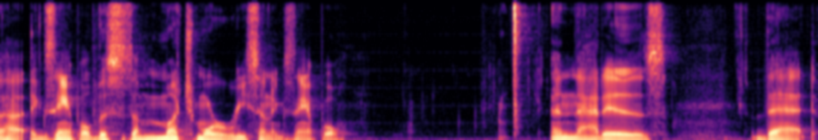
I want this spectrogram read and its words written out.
uh, example. This is a much more recent example, and that is that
